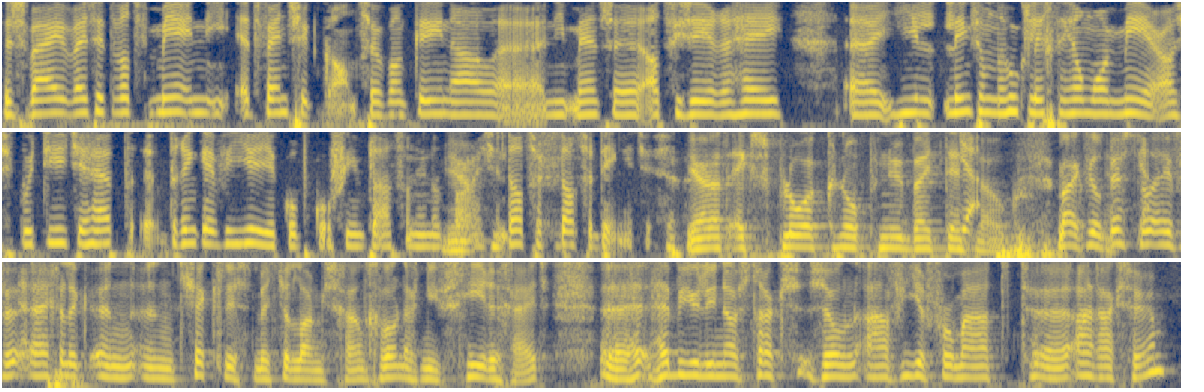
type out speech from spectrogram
Dus wij, wij zitten wat meer in die adventure kant. Zo van kun je nou uh, niet mensen adviseren, hey, uh, hier linksom om de hoek ligt een heel mooi meer. Als je een kwartiertje hebt, eh, drink even hier je kop koffie in plaats van in dat ja. barretje. Dat soort, dat soort dingetjes. Ja, dat explore-knop nu bij Tesla ook. Maar ik wil best wel even eigenlijk een, een checklist met je langs gaan. Gewoon uit nieuwsgierigheid. Uh, hebben jullie nou straks zo'n A4-formaat uh, aanraakscherm?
